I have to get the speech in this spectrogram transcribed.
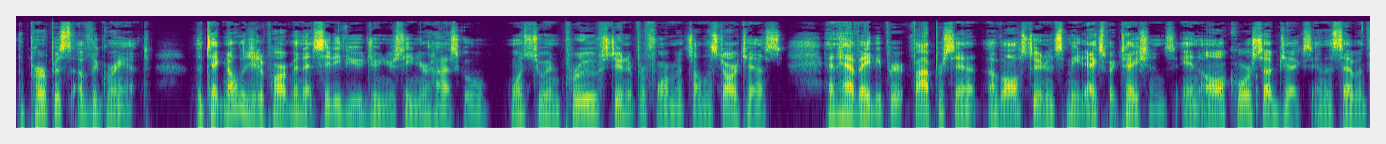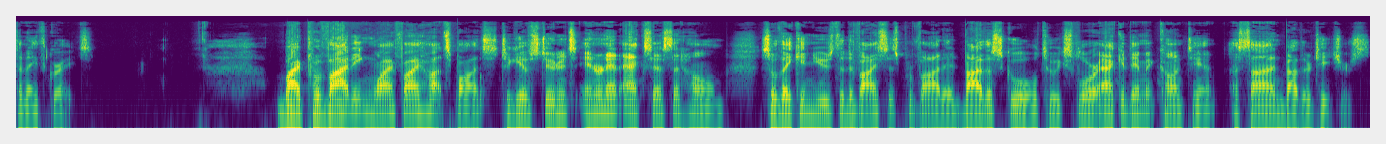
The purpose of the grant. The Technology Department at CityView Junior Senior High School wants to improve student performance on the STAAR test and have 85% of all students meet expectations in all core subjects in the 7th and 8th grades by providing Wi-Fi hotspots to give students internet access at home so they can use the devices provided by the school to explore academic content assigned by their teachers.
